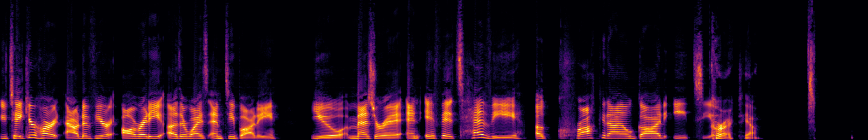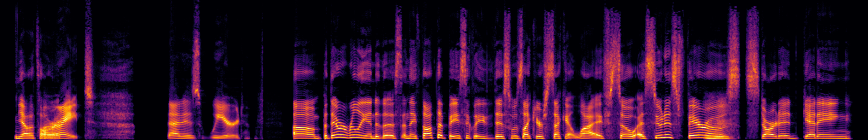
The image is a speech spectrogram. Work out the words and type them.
you take your heart out of your already otherwise empty body, you measure it, and if it's heavy, a crocodile god eats you. Correct, yeah. Yeah, that's all All right. right. That is weird. Um, but they were really into this and they thought that basically this was like your second life. So as soon as pharaohs started getting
